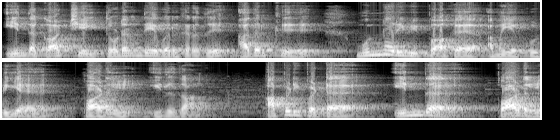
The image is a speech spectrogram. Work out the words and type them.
இந்த காட்சியை தொடர்ந்தே வருகிறது. அதற்கு முன்னறிவிப்பாக அமையக்கூடிய பாடல் இதுதான். அப்படிப்பட்ட இந்த பாடல்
